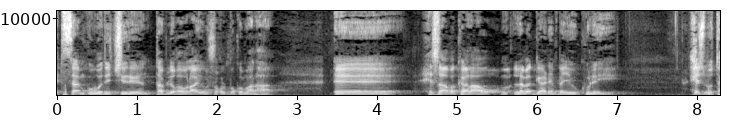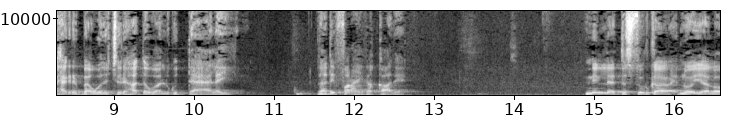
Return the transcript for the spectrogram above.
ictisaamku wadi jireen tabliiq howlaha iyagu shuqulba kuma laha. Xisaabo kalaa lama gaadhin ba ku leeyihiin xisbu taxriir baa wadi jiray hadda waa lagu daalay. Haddii farahay ka qaadeen nin le dastuurka noo yaalo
